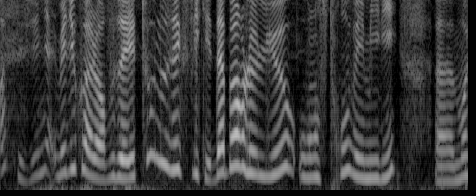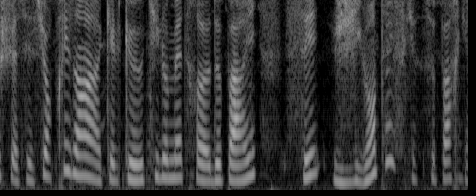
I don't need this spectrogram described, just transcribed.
Ah, c'est génial. Mais du coup, alors, vous allez tout nous expliquer. D'abord, le lieu où on se trouve, Émilie. Euh, moi, je suis assez surprise, hein, à quelques kilomètres de Paris. C'est gigantesque, ce parc.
